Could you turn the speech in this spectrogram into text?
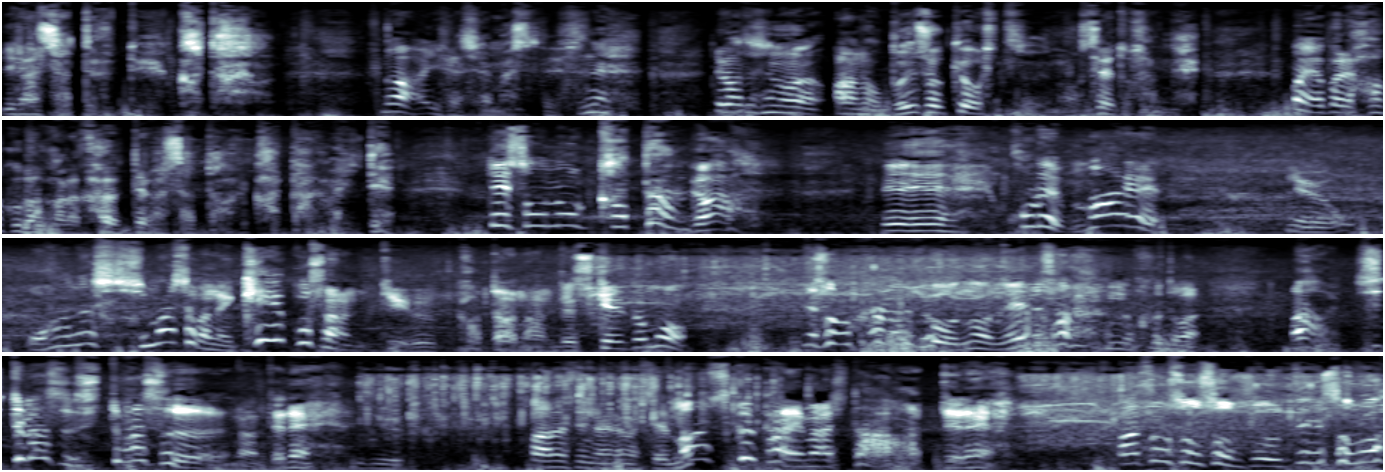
いらっしゃってるっていう方がいらっしゃいましてですね。で、私の、あの、文書教室の生徒さんで、まあ、やっぱり白馬から通ってらっしゃった方がいて、で、その方が、えー、これ前、ね、お話ししましたかね、恵子さんっていう方なんですけれども、でその彼女のネイルサロンのことは、あ、知ってます、知ってます、なんてね、いう話になりまして、マスク買いましたってね、あ、そうそうそうそう、で、その、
